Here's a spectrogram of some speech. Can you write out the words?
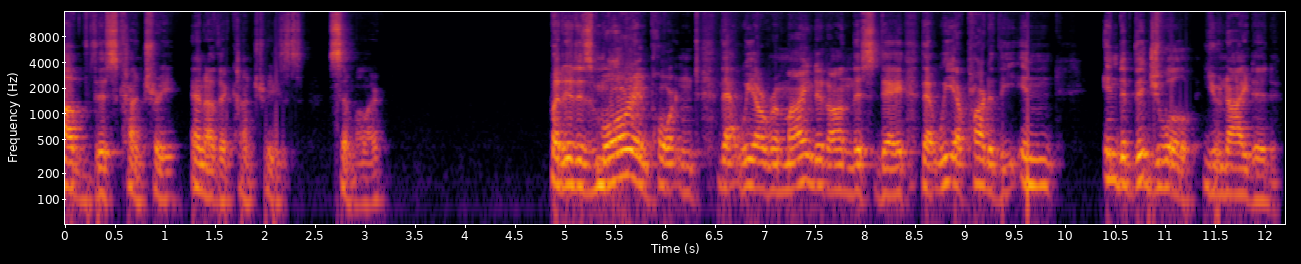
of this country and other countries similar. But it is more important that we are reminded on this day that we are part of the in, individual united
